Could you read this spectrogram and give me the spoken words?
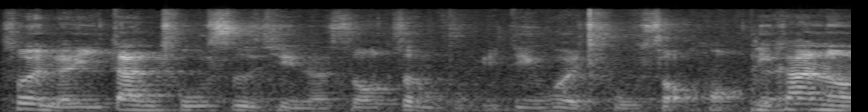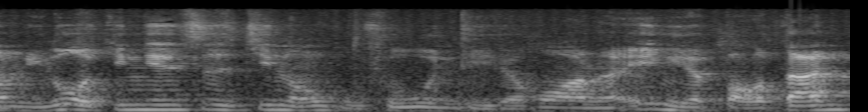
所以人一旦出事情的时候，政府一定会出手哦。你看哦，你如果今天是金融股出问题的话呢，哎，你的保单。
